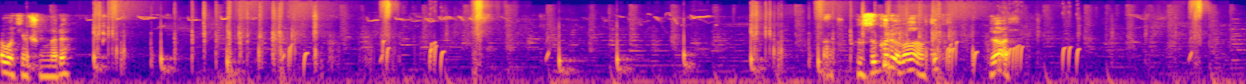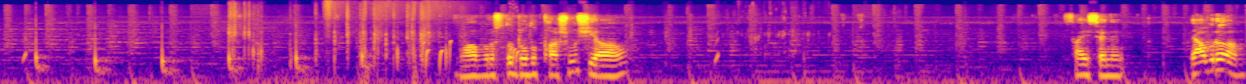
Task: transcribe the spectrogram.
Bakayım şunları. Hızlı kırıyor lan artık. Güzel. Aa burası da dolu taşmış ya. Say senin. Yavrum.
